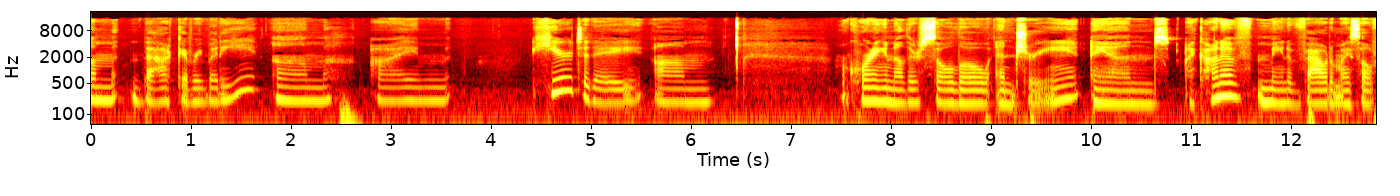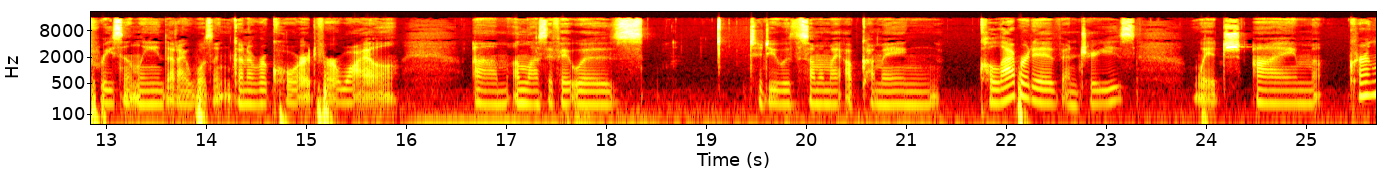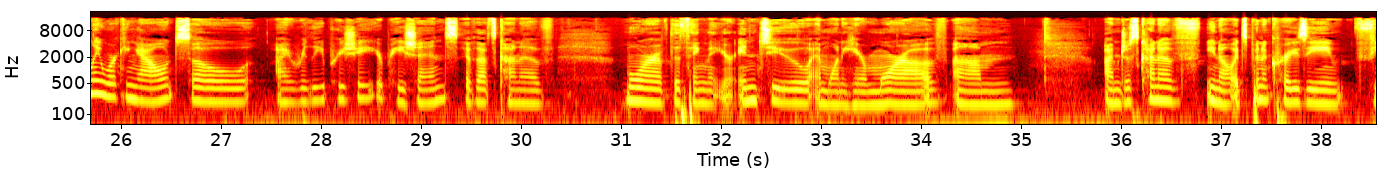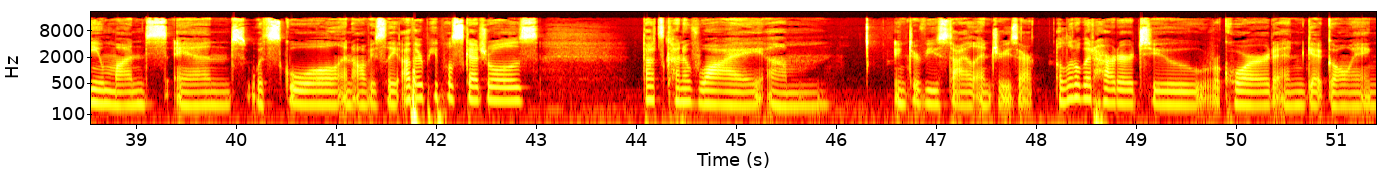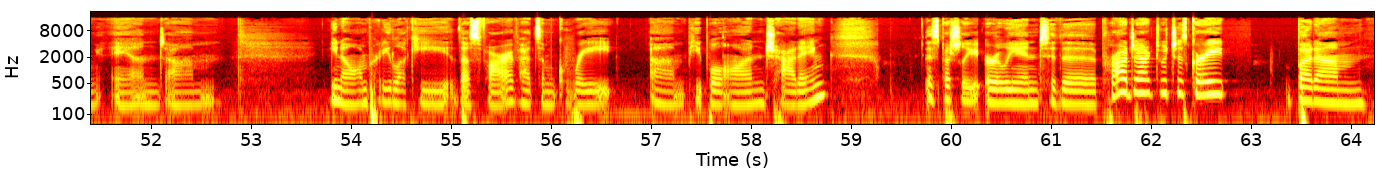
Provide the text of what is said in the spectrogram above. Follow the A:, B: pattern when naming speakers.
A: Welcome back, everybody. Um, I'm here today um, recording another solo entry, and I kind of made a vow to myself recently that I wasn't going to record for a while, um, unless if it was to do with some of my upcoming collaborative entries, which I'm currently working out. So I really appreciate your patience if that's kind of more of the thing that you're into and want to hear more of. Um, I'm just kind of, you know, it's been a crazy few months, and with school and obviously other people's schedules, that's kind of why um, interview style entries are a little bit harder to record and get going. And, um, you know, I'm pretty lucky thus far. I've had some great um, people on chatting, especially early into the project, which is great. But, um,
